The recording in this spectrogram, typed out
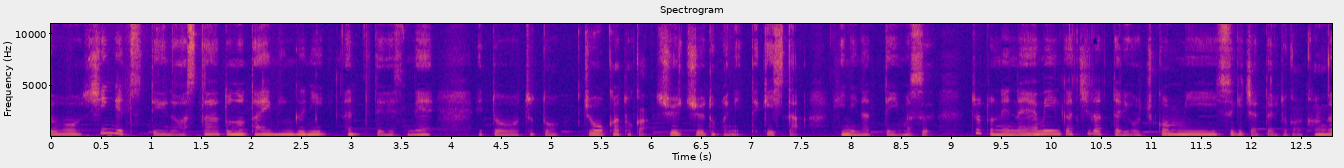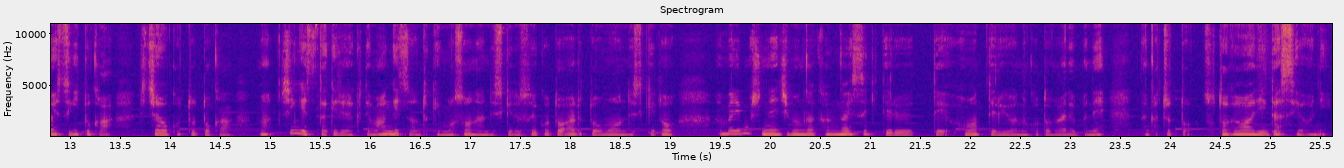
と新月っていうのはスタートのタイミングになっててですね、えっと、ちょっと浄化とか集中とかに適した日になっています。ちょっとね、悩みがちだったり、落ち込みすぎちゃったりとか、考えすぎとかしちゃうこととか、まあ、新月だけじゃなくて満月の時もそうなんですけど、そういうことあると思うんですけど、あんまりもしね、自分が考えすぎてるって思ってるようなことがあればね、なんかちょっと外側に出すように、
